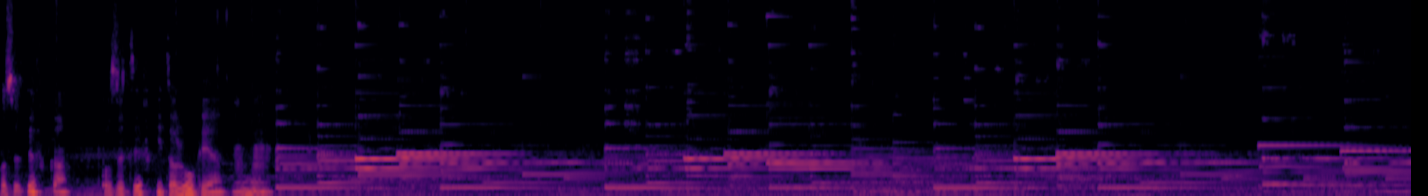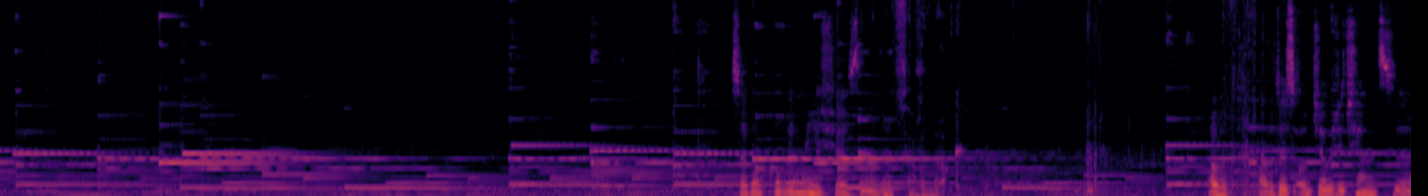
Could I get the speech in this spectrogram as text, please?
pozytywka. Pozytywki to lubię. Mm. Zabawkowy miś jest nawet. Let's have a look. Ale, ale to jest oddział dziecięcy.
